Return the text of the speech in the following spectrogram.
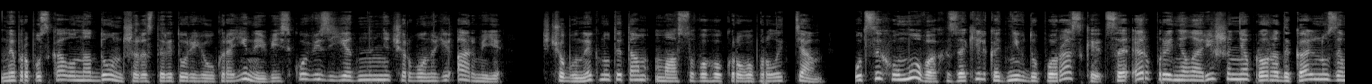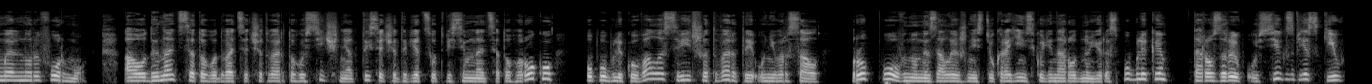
не пропускало на Дон через територію України військові з'єднання Червоної армії, щоб уникнути там масового кровопролиття. У цих умовах за кілька днів до поразки ЦР прийняла рішення про радикальну земельну реформу, а 11-24 січня 1918 року опублікувала свій четвертий універсал про повну незалежність Української Народної Республіки та розрив усіх зв'язків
